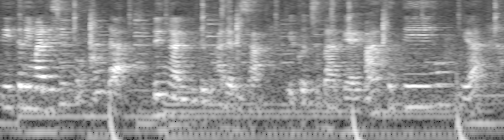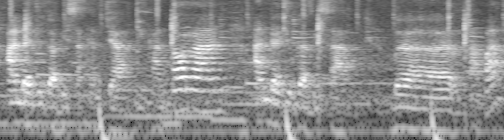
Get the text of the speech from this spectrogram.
diterima di situ Anda dengan itu Anda bisa ikut sebagai marketing ya Anda juga bisa kerja di kantoran Anda juga bisa ber apa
